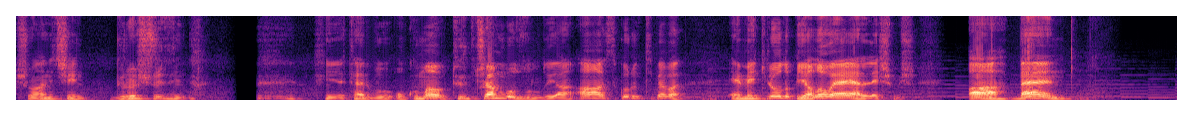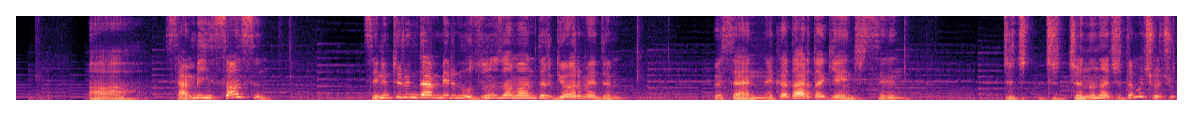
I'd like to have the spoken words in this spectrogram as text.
Şu an için Gröşrüzin. Yeter bu okuma Türkçem bozuldu ya. Aa skorun tipe bak. Emekli olup Yalova'ya yerleşmiş. Ah ben. Ah sen bir insansın. Senin türünden birini uzun zamandır görmedim. Ve sen ne kadar da gençsin. C- canın acıdı mı çocuk?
